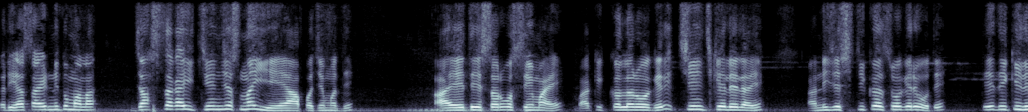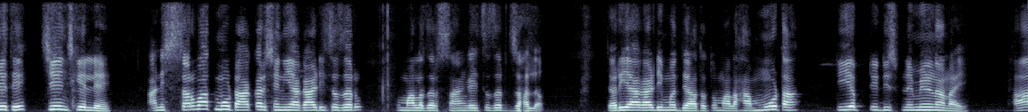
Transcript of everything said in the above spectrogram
तर या साईडने तुम्हाला जास्त काही चेंजेस नाही आहे या आपाच्यामध्ये आहे ते सर्व सेम आहे. बाकी कलर वगैरे चेंज केलेले आहे. आणि जे स्टिकर्स वगैरे होते ते देखील येथे चेंज केले आहे. आणि सर्वात मोठं आकर्षण या गाडीचं जर तुम्हाला जर सांगायचं जर झालं तर या गाडीमध्ये आता तुम्हाला हा मोठा टी एफ टी डिस्प्ले मिळणार आहे. हा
